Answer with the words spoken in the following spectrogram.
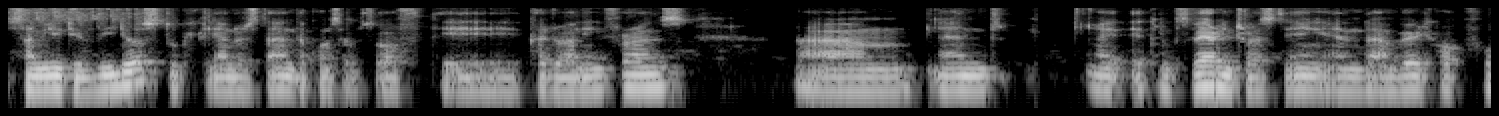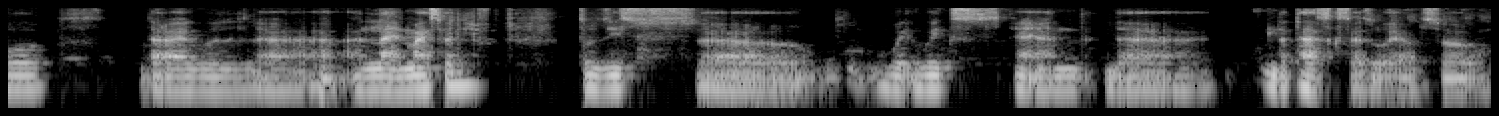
some YouTube videos to quickly understand the concepts of the causal inference. Um, and it looks very interesting and I'm very hopeful that I will uh, align myself to these uh, weeks and the, the tasks as well. So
